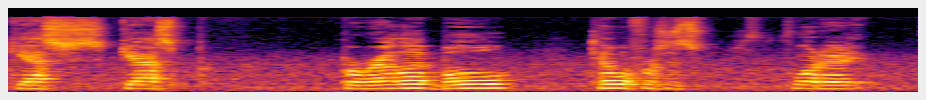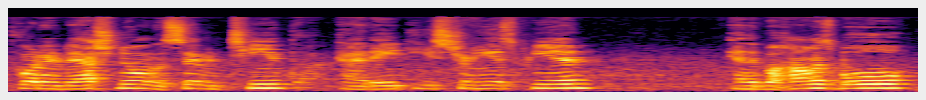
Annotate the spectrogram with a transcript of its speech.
Gas Gasparilla Bowl, Temple versus Florida Florida National on the 17th at 8 Eastern ESPN. And the Bahamas Bowl,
